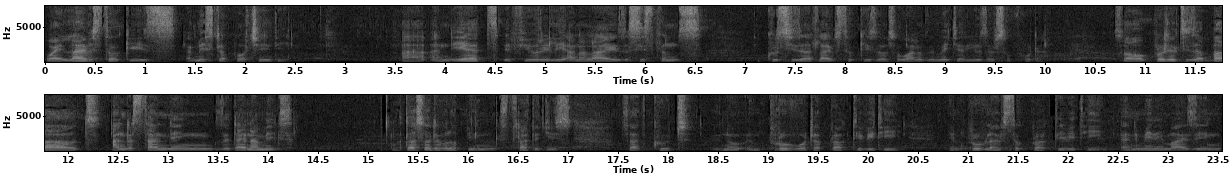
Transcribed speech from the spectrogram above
while livestock is a missed opportunity. Uh, and yet, if you really analyze the systems, you could see that livestock is also one of the major users of water. So our project is about understanding the dynamics, but also developing strategies that could you know, improve water productivity, improve livestock productivity, and minimizing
